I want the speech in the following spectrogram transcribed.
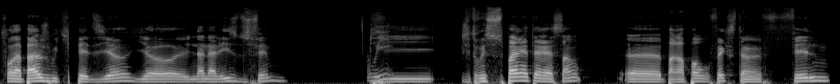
Sur la page Wikipédia, il y a une analyse du film. Oui. J'ai trouvé super intéressante euh, par rapport au fait que c'était un film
